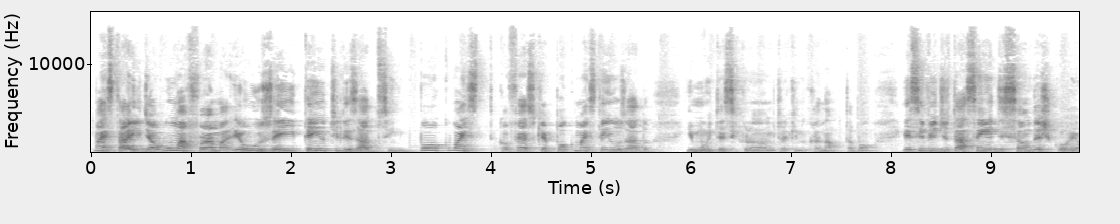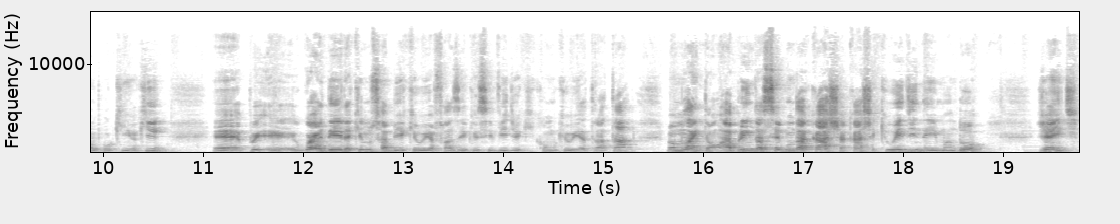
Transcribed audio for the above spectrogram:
mas tá aí de alguma forma eu usei e tenho utilizado sim. Pouco, mas confesso que é pouco, mas tenho usado e muito esse cronômetro aqui no canal, tá bom? Esse vídeo tá sem edição, deixa correr um pouquinho aqui. É, é, eu guardei ele aqui, não sabia que eu ia fazer com esse vídeo aqui, como que eu ia tratar. Vamos lá então, abrindo a segunda caixa, a caixa que o Ednei mandou. Gente,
